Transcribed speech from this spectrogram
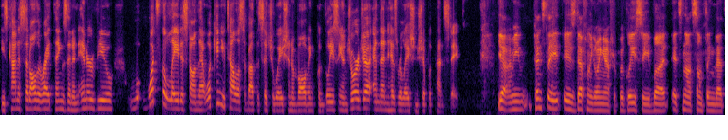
He's kind of said all the right things in an interview what's the latest on that? What can you tell us about the situation involving Puglisi in Georgia and then his relationship with Penn State? Yeah, I mean, Penn State is definitely going after Puglisi, but it's not something that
